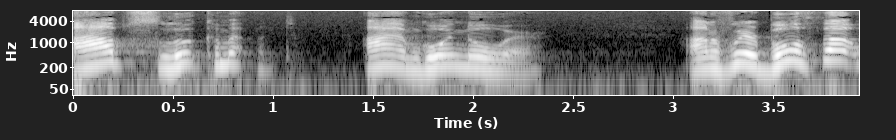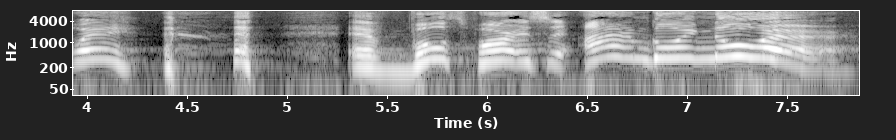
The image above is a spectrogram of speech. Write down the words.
Absolute commitment. I am going nowhere. And if we're both that way, if both parties say, I'm going nowhere,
